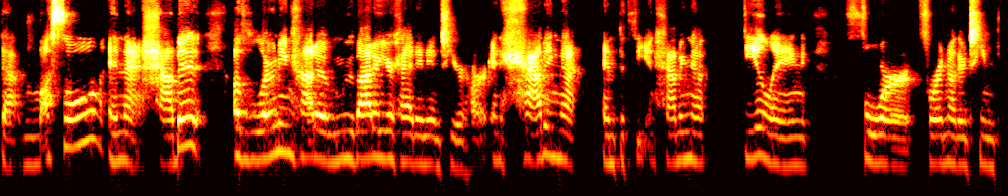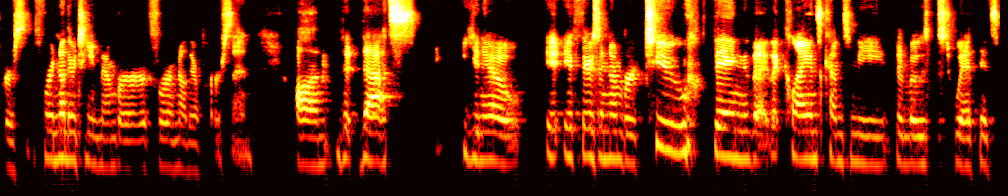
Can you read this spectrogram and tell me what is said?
that muscle and that habit of learning how to move out of your head and into your heart and having that empathy and having that feeling for for another team person for another team member or for another person. Um that that's you know if there's a number two thing that, that clients come to me the most with it's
